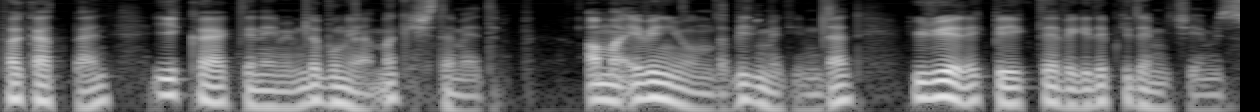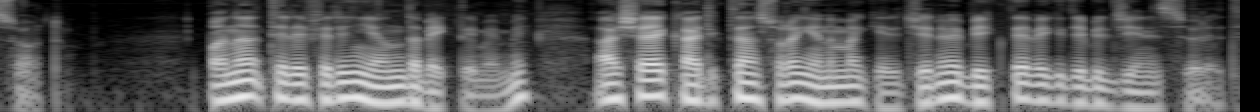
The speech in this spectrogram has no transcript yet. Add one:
Fakat ben ilk kayak deneyimimde bunu yapmak istemedim. Ama evin yolunu da bilmediğimden yürüyerek birlikte eve gidip gidemeyeceğimizi sordum. Bana teleferin yanında beklememi, aşağıya kaydıktan sonra yanıma geleceğini ve birlikte eve gidebileceğini söyledi.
